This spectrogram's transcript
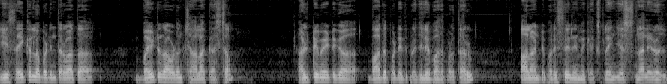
ఈ సైకిల్లో పడిన తర్వాత బయట రావడం చాలా కష్టం. అల్టిమేట్గా బాధపడేది ప్రజలే బాధపడతారు. అలాంటి పరిస్థితి నేను మీకు ఎక్స్ప్లెయిన్ చేస్తున్నాను ఈరోజు.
